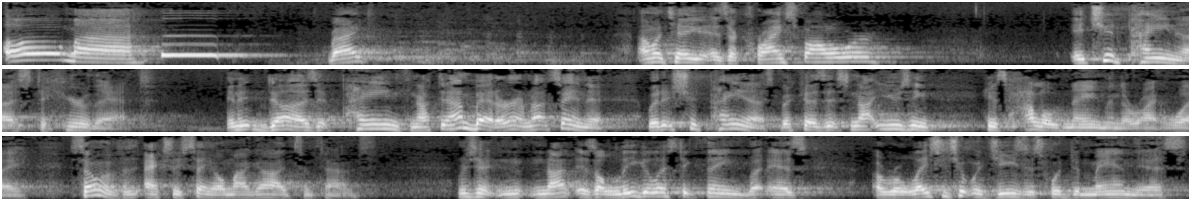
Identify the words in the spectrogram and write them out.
oh my, right? I'm going to tell you, as a Christ follower, it should pain us to hear that. And it does. It pains, not that I'm better, I'm not saying that, but it should pain us because it's not using his hallowed name in the right way. Some of us actually say, oh my God, sometimes. Not as a legalistic thing, but as a relationship with Jesus would demand this.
